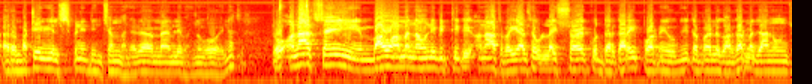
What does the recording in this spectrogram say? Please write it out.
र मटेरियल्स पनि दिन्छौँ भनेर म्यामले भन्नुभयो होइन। त्यो अनाथ चाहिँ बाबुआमा नहुने बित्तिकै अनाथ भइहाल्छ। उसलाई सहयोगको दरकारै पर्ने हो कि तपाईँहरूले घर घरमा जानुहुन्छ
